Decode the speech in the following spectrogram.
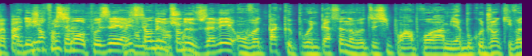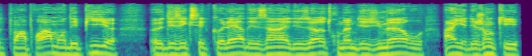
pas, pas des gens forcément opposés à Mais sans doute, sans doute. Vous savez, on vote pas que pour une personne, on vote aussi pour un programme. Il y a beaucoup de gens qui votent pour un programme en dépit euh, des excès de colère des uns et des autres, ou même des humeurs. Ou voilà, il y a des gens qui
